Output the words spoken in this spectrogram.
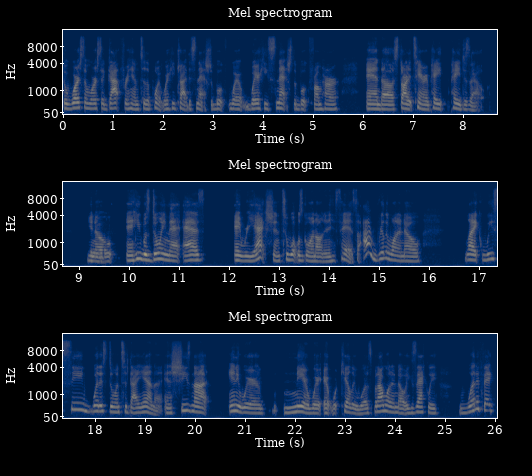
the worse and worse it got for him to the point where he tried to snatch the book where where he snatched the book from her and uh started tearing pa- pages out you mm. know and he was doing that as a reaction to what was going on in his head. So i really want to know like we see what it's doing to diana and she's not anywhere near where edward kelly was but i want to know exactly what effect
